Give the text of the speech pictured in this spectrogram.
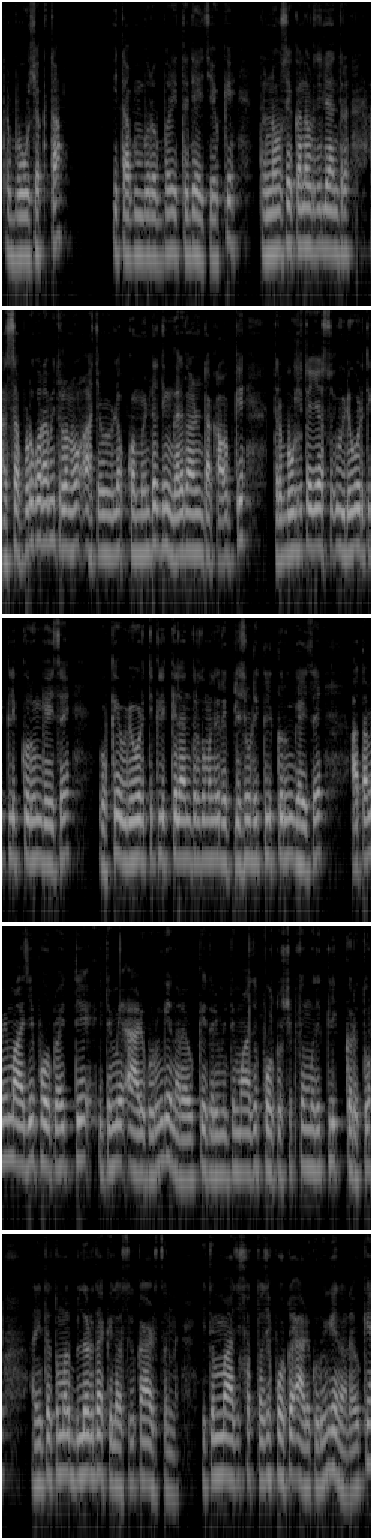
तर बघू शकता. इथं आपण बरोबर इथं द्यायचे ओके तर नऊ सेकंदावर दिल्यानंतर आज सपोर्ट करा मित्रांनो. आजच्या व्हिडिओला कॉमेंटच धिंगायला घालून टाका ओके तर बघू शकता या व्हिडिओवरती क्लिक करून घ्यायचं आहे ओके व्हिडिओवरती क्लिक केल्यानंतर तुम्हाला रिप्लेसवरती क्लिक करून घ्यायचं आहे आता मी माझे फोटो आहेत ते इथे मी ॲड करून घेणार आहे ओके तर मी ते माझं फोटो सेक्शनमध्ये क्लिक करतो आणि इथं तुम्हाला ब्लर दाखवलं असेल काय अडचण नाही. इथं मी माझे स्वतःचे फोटो ॲड करून घेणार आहे ओके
